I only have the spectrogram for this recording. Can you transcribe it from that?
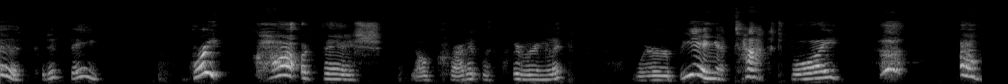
earth could it be? Great fish! yelled Craddock with quivering lip. We're being attacked, boy. a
